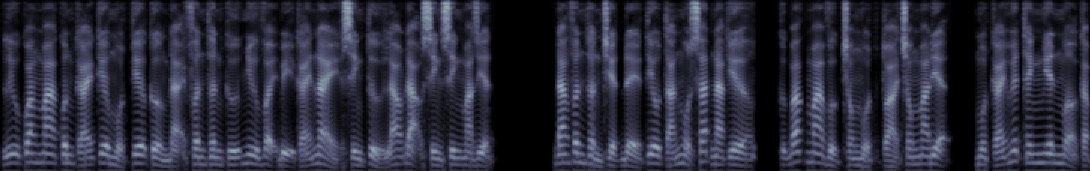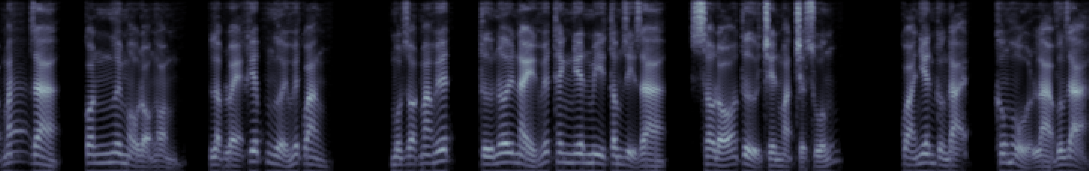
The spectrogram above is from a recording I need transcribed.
lưu quang ma quân cái kia một tia cường đại phân thân cứ như vậy bị cái này sinh tử lão đạo sinh sinh ma diện đang phân thần triệt để tiêu tán một sát na kia, cực bắc ma vực trong một tòa trong ma điện, một cái huyết thanh niên mở cặp mắt ra, con ngươi màu đỏ ngỏm, lập lòe khiếp người huyết quang. Một giọt ma huyết từ nơi này huyết thanh niên mi tâm dị ra, sau đó từ trên mặt trở xuống. Quả nhiên cường đại, không hổ là vương giả.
